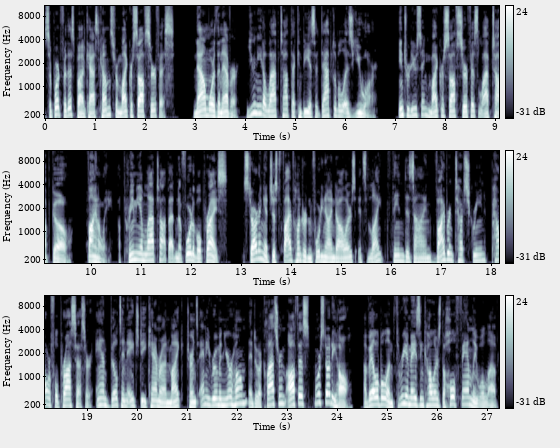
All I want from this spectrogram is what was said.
Support for this podcast comes from Microsoft Surface. Now more than ever, you need a laptop that can be as adaptable as you are. Introducing Microsoft Surface Laptop Go. Finally, a premium laptop at an affordable price. Starting at just $549, its light, thin design, vibrant touchscreen, powerful processor, and built in HD camera and mic turns any room in your home into a classroom, office, or study hall. Available in three amazing colors the whole family will love.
